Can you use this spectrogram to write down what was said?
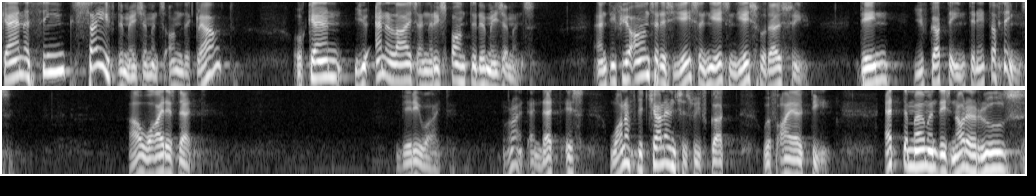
Can a thing save the measurements on the cloud? Or can you analyze and respond to the measurements? And if your answer is yes and yes and yes for those three, then you've got the Internet of Things. How wide is that? Very wide. All right, and that is one of the challenges we've got with IoT. At the moment, there's not a rules,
